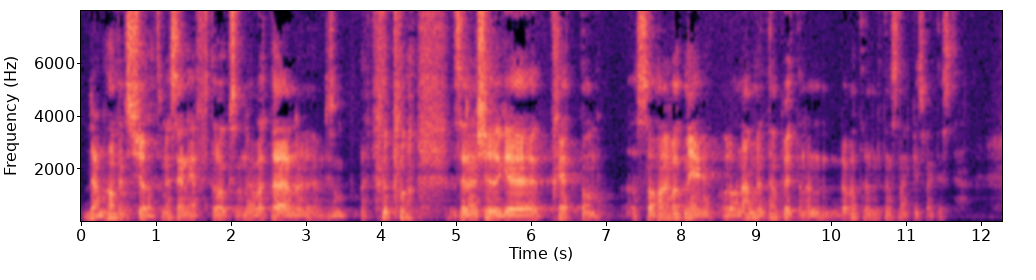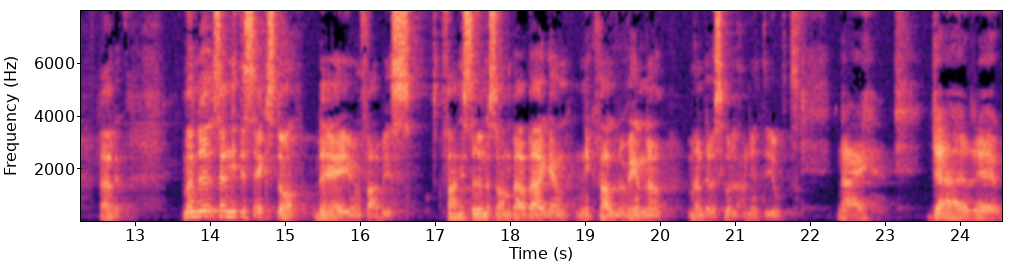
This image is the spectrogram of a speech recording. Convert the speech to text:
Den har han faktiskt kört med sen efter också. När jag varit där nu liksom, sedan 2013. Så har han varit med och då har han använt den putten. Det har varit en liten snackis faktiskt. Härligt. Men du, sen 96 då. Det är ju en fabbis. Fanny Sunesson bär bagen. Nick Faldo vinner. Men det skulle han ju inte gjort. Nej. Där eh,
